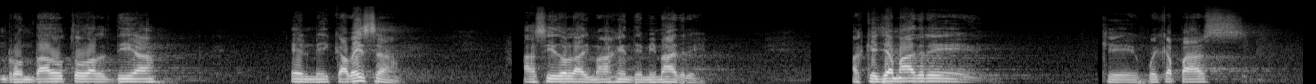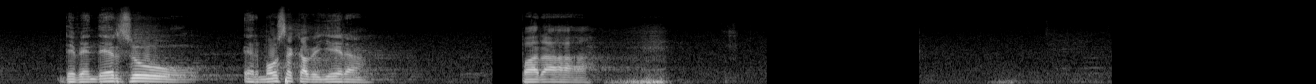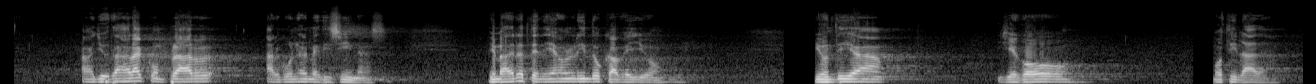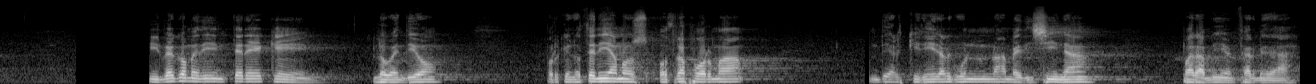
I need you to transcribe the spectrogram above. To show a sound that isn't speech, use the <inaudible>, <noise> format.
rondado todo el día en mi cabeza ha sido la imagen de mi madre. Aquella madre que fue capaz de vender su hermosa cabellera para ayudar a comprar algunas medicinas. Mi madre tenía un lindo cabello y un día llegó mutilada. Y luego me di enteré que lo vendió porque no teníamos otra forma de adquirir alguna medicina para mi enfermedad.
